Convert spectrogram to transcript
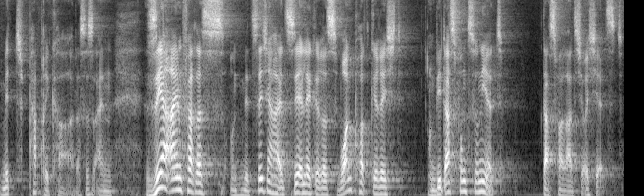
mit Paprika. Das ist ein sehr einfaches und mit Sicherheit sehr leckeres One-Pot-Gericht. Und wie das funktioniert, das verrate ich euch jetzt.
